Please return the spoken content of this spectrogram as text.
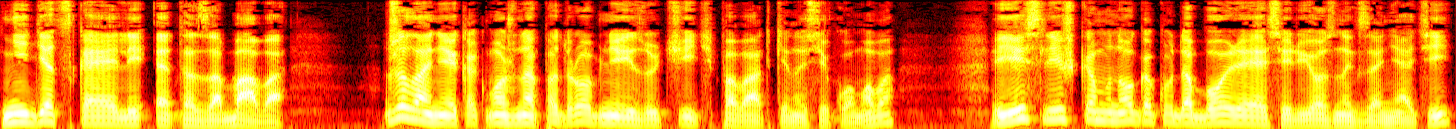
Не детская ли это забава? Желание как можно подробнее изучить повадки насекомого. Есть слишком много куда более серьезных занятий,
